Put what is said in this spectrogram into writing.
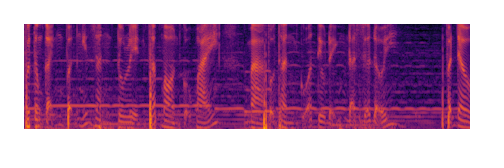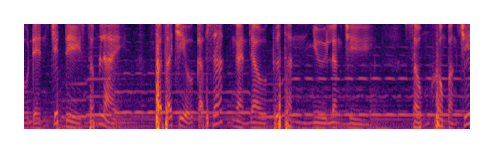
Vương Tông Cảnh vẫn nghiến dần tu luyện pháp mòn cổ quái Mà phụ thần của tiêu đỉnh đã sửa đổi, vẫn đầu đến chết đi sống lại, Vẫn phải chịu cảm giác ngàn đầu cứ thân như lăng trì, Sống không bằng chết.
